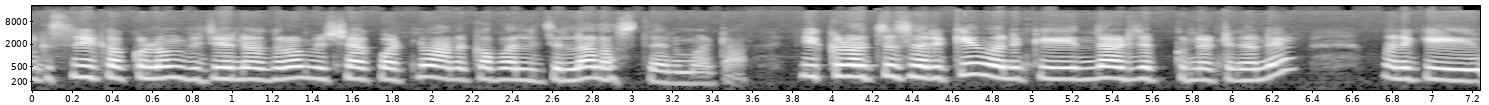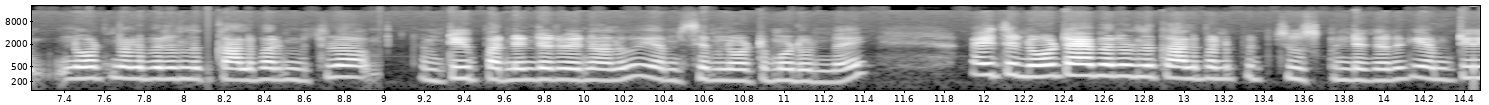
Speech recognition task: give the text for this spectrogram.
మనకి శ్రీకాకుళం విజయనగరం విశాఖపట్నం అనకాపల్లి జిల్లాలు వస్తాయి అన్నమాట ఇక్కడ వచ్చేసరికి మనకి ఇందాడు చెప్పుకున్నట్టుగానే మనకి నూట నలభై రోజుల కాల పరిమితిలో ఎంటీ పన్నెండు ఇరవై నాలుగు ఎంసీఎం నూట మూడు ఉన్నాయి. అయితే నూట యాభై రోజుల కాల పరిమితి చూసుకుంటే కనుక ఎంటీ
